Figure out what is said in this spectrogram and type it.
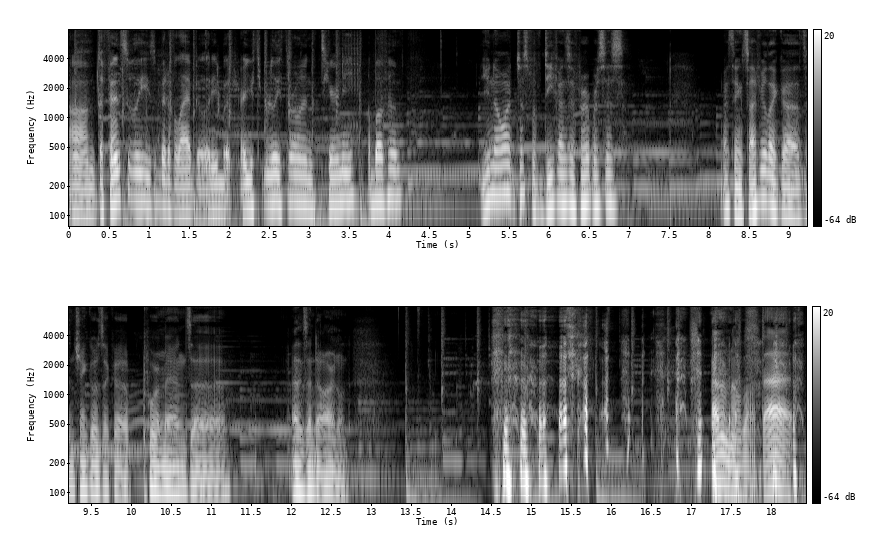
Um, defensively, he's a bit of a liability, but are you th- really throwing Tierney above him? You know what? Just for defensive purposes, I think so. I feel like uh, Zinchenko is like a poor man's uh, Alexander Arnold. I don't know about that.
